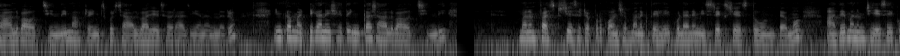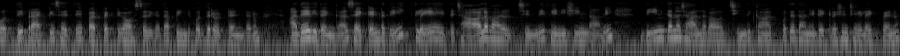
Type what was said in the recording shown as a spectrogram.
చాలా బాగా వచ్చింది. మా ఫ్రెండ్స్ కూడా చాలా బాగా చేశారు రాజీ అని అన్నారు. ఇంకా మట్టి గణేష్ అయితే ఇంకా చాలా బాగా వచ్చింది. మనం ఫస్ట్ చేసేటప్పుడు కొంచెం మనకు తెలియకుండానే మిస్టేక్స్ చేస్తూ ఉంటాము. అదే మనం చేసే కొద్దీ ప్రాక్టీస్ అయితే పర్ఫెక్ట్గా వస్తుంది కదా పిండి కొద్ది రొట్టె అంటారు. అదేవిధంగా సెకండ్ది క్లే అయితే చాలా బాగా వచ్చింది ఫినిషింగ్ కానీ దీనికన్నా చాలా బాగా వచ్చింది. కాకపోతే దాన్ని డెకరేషన్ చేయలేకపోయాను.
